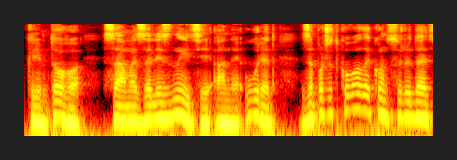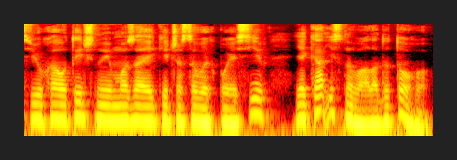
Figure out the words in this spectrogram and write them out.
Крім того, саме залізниці, а не уряд, започаткували консолідацію хаотичної мозаїки часових поясів, яка існувала до того.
